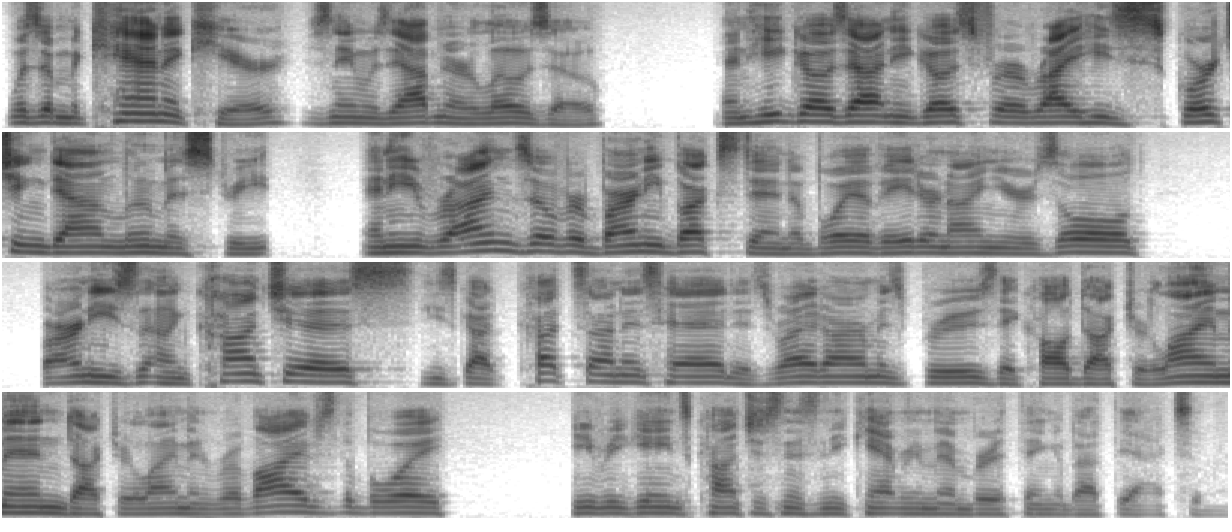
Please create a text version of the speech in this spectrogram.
was a mechanic here. His name was Abner Lozo and he goes out and he goes for a ride. He's scorching down Loomis Street and he runs over Barney Buxton, a boy of eight or nine years old. Barney's unconscious. He's got cuts on his head. His right arm is bruised. They call Dr. Lyman. Dr. Lyman revives the boy. He regains consciousness and he can't remember a thing about the accident.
